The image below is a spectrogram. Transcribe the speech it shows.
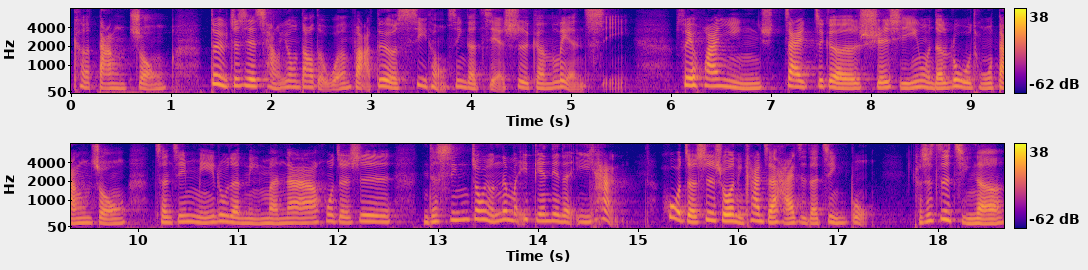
课当中，对于这些常用到的文法都有系统性的解释跟练习。所以欢迎在这个学习英文的路途当中，曾经迷路的你们啊，或者是你的心中有那么一点点的遗憾，或者是说你看着孩子的进步，可是自己呢，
